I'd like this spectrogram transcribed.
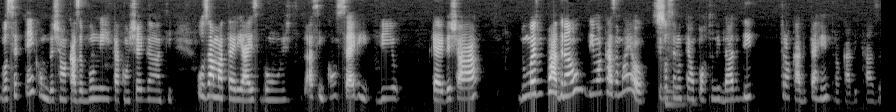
Você tem como deixar uma casa bonita, aconchegante, usar materiais bons, assim, consegue de, é, deixar do mesmo padrão de uma casa maior. Se Sim. você não tem a oportunidade de trocar de terreno, trocar de casa.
